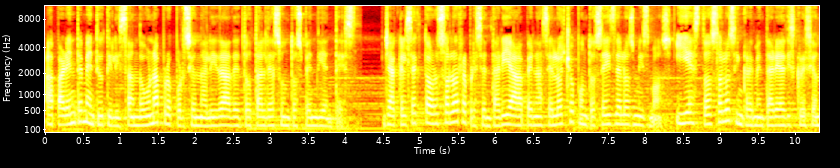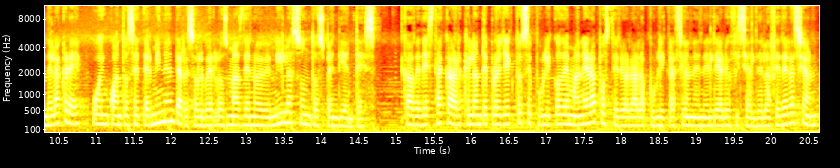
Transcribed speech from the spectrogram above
aparentemente utilizando una proporcionalidad de total de asuntos pendientes ya que el sector solo representaría apenas el 8.6 de los mismos, y esto solo se incrementaría a discreción de la CRE o en cuanto se terminen de resolver los más de 9.000 asuntos pendientes. Cabe destacar que el anteproyecto se publicó de manera posterior a la publicación en el Diario Oficial de la Federación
